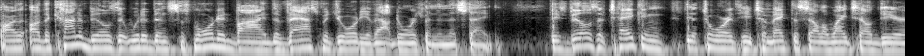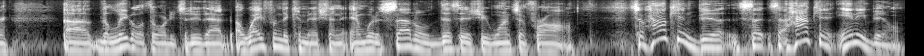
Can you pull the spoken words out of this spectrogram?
are, are the kind of bills that would have been supported by the vast majority of outdoorsmen in this state. These bills have taken the authority to make the sale of whitetail deer, uh, the legal authority to do that, away from the commission and would have settled this issue once and for all. So how can bill, so, so how can any bill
